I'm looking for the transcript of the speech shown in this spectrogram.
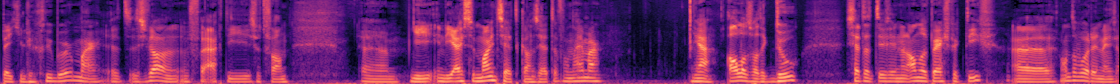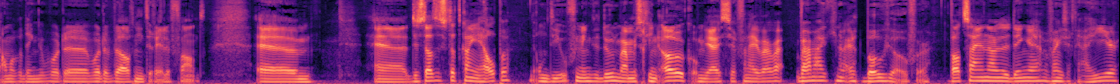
Beetje luguber, maar het is wel een, een vraag die je soort van je in de juiste mindset kan zetten. Van hé, maar ja, alles wat ik doe, zet het eens in een ander perspectief. Eh, want dan worden ineens andere dingen worden, worden wel of niet relevant. Ehm, eh, dus dat, is, dat kan je helpen om die oefening te doen. Maar misschien ook om juist te zeggen van... Hey, waar, waar, maak ik je nou echt boos over? Wat zijn nou de dingen waarvan je zegt... Ja, hier,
